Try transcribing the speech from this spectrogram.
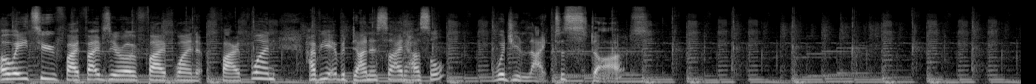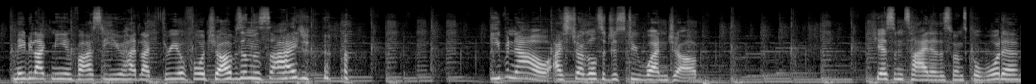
082 550 5151. Have you ever done a side hustle? Would you like to start? Maybe like me in varsity, you had like three or four jobs on the side. Even now, I struggle to just do one job. Here's some Tyla. This one's called Water.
